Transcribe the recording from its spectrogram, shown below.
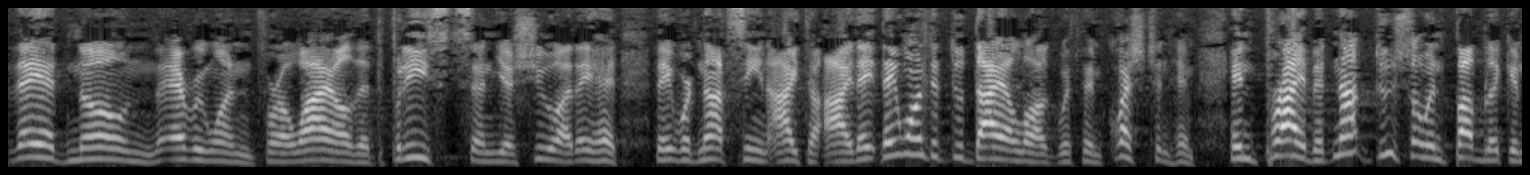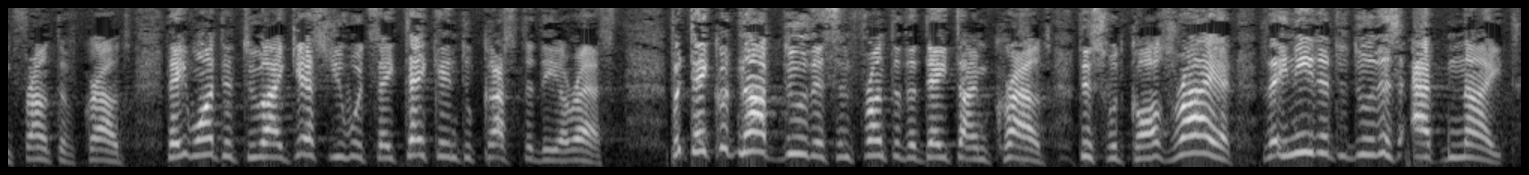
they had known everyone for a while that the priests and Yeshua, they had, they were not seen eye to eye. They, they wanted to dialogue with him, question him in private, not do so in public in front of crowds. They wanted to, I guess you would say, take into custody arrest. But they could not do this in front of the daytime crowds. This would cause riot. They needed to do this at night.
